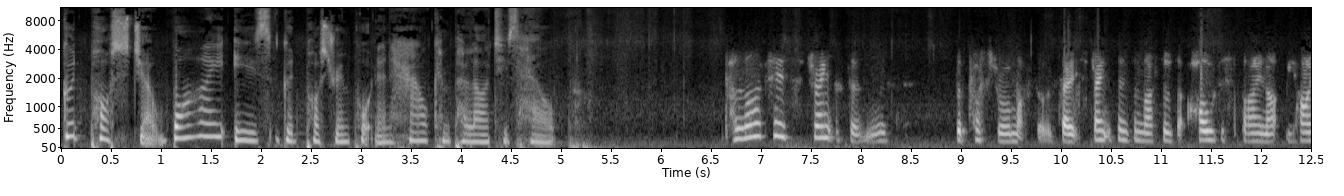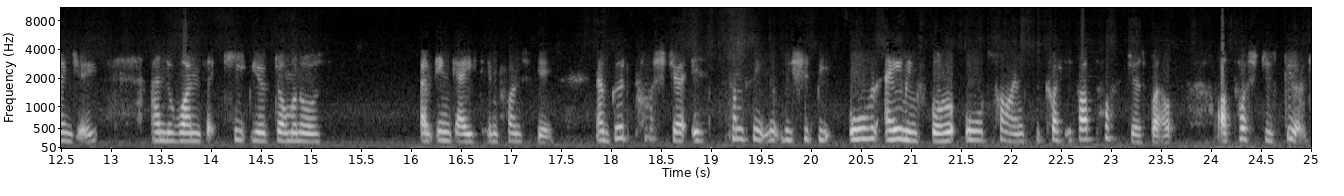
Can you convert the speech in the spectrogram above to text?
good posture. Why is good posture important and how can Pilates help? Pilates strengthens the postural muscles. So it strengthens the muscles that hold the spine up behind you and the ones that keep your abdominals um, engaged in front of you. Now, good posture is something that we should be all aiming for at all times because if our posture is well, our posture is good,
